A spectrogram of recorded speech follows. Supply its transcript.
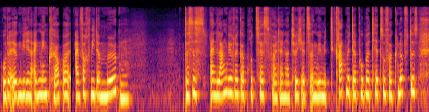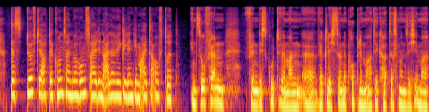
oder irgendwie den eigenen Körper einfach wieder mögen. Das ist ein langwieriger Prozess, weil der natürlich jetzt irgendwie mit, gerade mit der Pubertät so verknüpft ist. Das dürfte auch der Grund sein, warum es halt in aller Regel in dem Alter auftritt. Insofern finde ich es gut, wenn man äh, wirklich so eine Problematik hat, dass man sich immer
